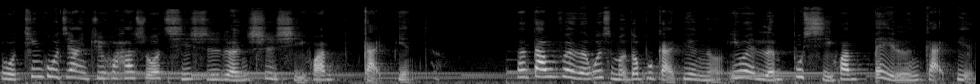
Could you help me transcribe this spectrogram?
我听过这样一句话，他说：“其实人是喜欢改变的。”那大部分人为什么都不改变呢？因为人不喜欢被人改变。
